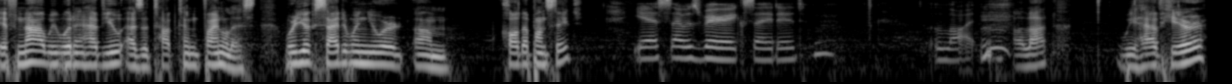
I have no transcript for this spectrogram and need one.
If not, we wouldn't have you as a top 10 finalist. Were you excited when you were um, called up on stage? Yes, I was very excited. A lot. A lot. We have here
